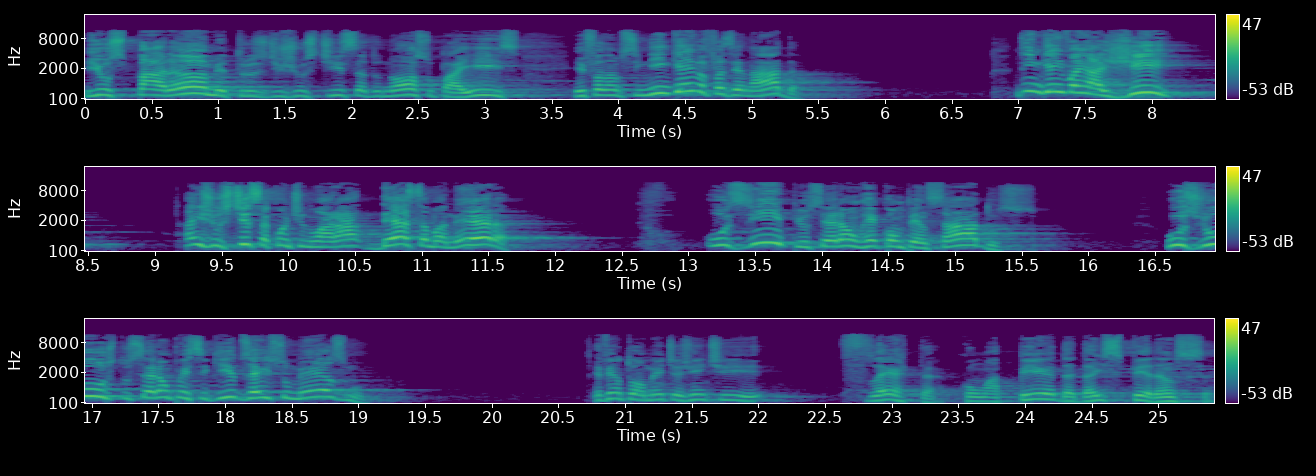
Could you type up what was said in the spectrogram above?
e os parâmetros de justiça do nosso país e falamos assim: ninguém vai fazer nada, ninguém vai agir, a injustiça continuará dessa maneira, os ímpios serão recompensados, os justos serão perseguidos, é isso mesmo. Eventualmente a gente flerta com a perda da esperança,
